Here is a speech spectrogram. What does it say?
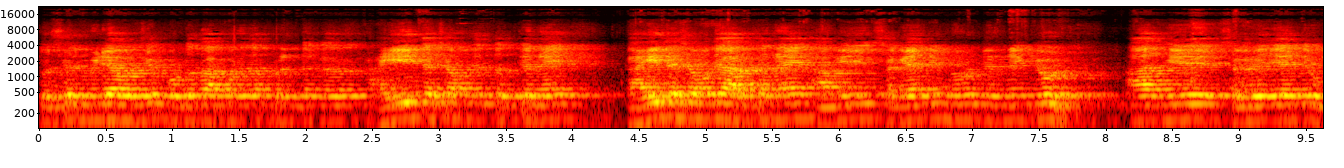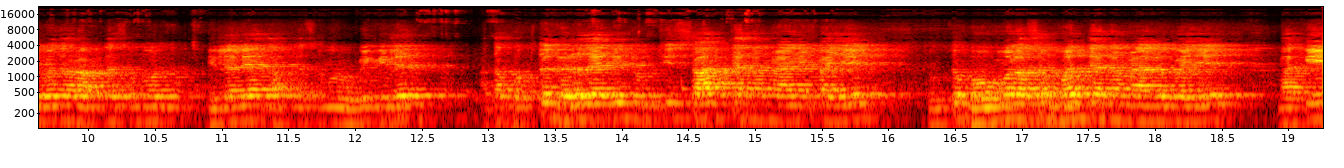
सोशल मीडियावरचे फोटो दाखवण्याचा प्रयत्न करत काही त्याच्यामध्ये तथ्य नाही. काही त्याच्यामध्ये अर्थ नाही. आम्ही सगळ्यांनी मिळून निर्णय घेऊन आज हे सगळे जे आहेत ते उमेदवार आपल्यासमोर दिलेले आहेत आपल्यासमोर उभे केले आता फक्त गरज आहे ती तुमची साथ त्यांना मिळाली पाहिजे. तुमचं बहुमोल असं मत त्यांना मिळालं पाहिजे. बाकी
